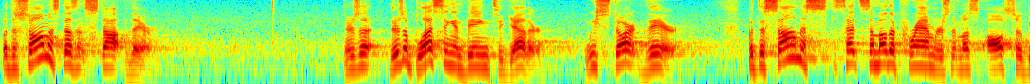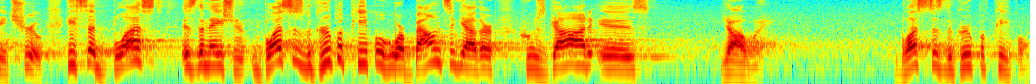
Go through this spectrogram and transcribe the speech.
But the psalmist doesn't stop there. There's a, there's a blessing in being together. We start there. But the psalmist set some other parameters that must also be true. He said, Blessed is the nation, blessed is the group of people who are bound together, whose God is Yahweh. Blessed is the group of people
